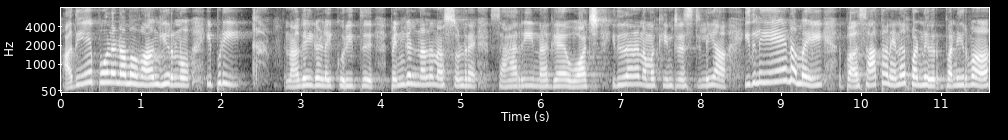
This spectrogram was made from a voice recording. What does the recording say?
அதே போல் நம்ம வாங்கிடணும். இப்படி நகைகளை குறித்து பெண்கள்னால நான் சொல்கிறேன் சாரி நகை வாட்ச் இதுதானே நமக்கு இன்ட்ரெஸ்ட் இல்லையா? இதுலேயே நம்ம இப்போ சாத்தான் என்ன பண்ணி பண்ணிடுவான்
